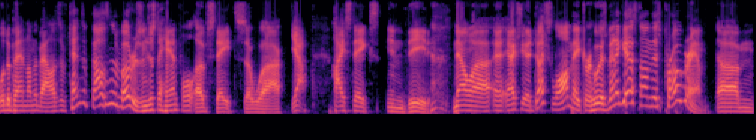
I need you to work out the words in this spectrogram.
will depend on the balance of tens of thousands of voters in just a handful of states. So, uh, yeah. High stakes indeed. Now, uh, actually, a Dutch lawmaker who has been a guest on this program, um,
